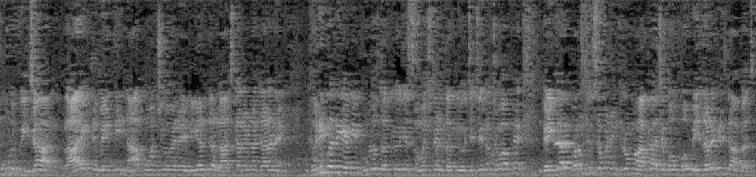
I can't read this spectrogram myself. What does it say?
મૂળ વિચાર રાઈટ વે થી ના પહોંચ્યો હોય એની અંદર રાજકારણના કારણે ઘણી બધી એવી ભૂલો થતી હોય છે સમજફેર થતી હોય છે જેનો જવાબ મેં ગઈકાલે પરમ દિવસે પણ ઇન્ટરવ્યુમાં આપ્યા છે બહુ બહુ બેધડક રીતે આપ્યા છે.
